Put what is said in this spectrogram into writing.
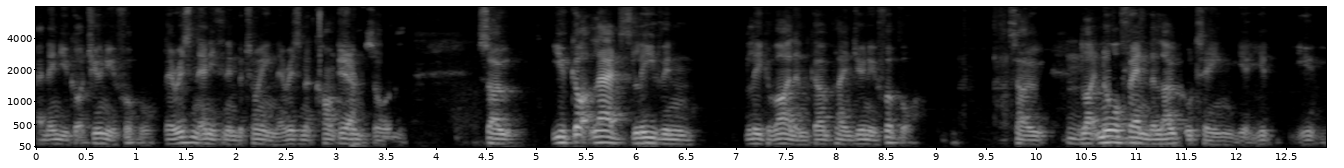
and then you've got junior football. There isn't anything in between. There isn't a conference or so you've got lads leaving League of Ireland going playing junior football. So like North End, the local team, you you you,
